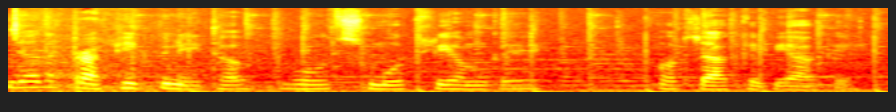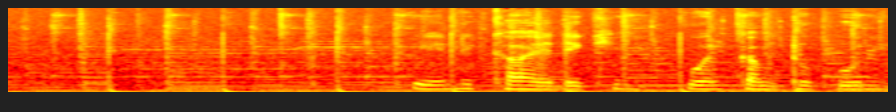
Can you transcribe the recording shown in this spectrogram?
ज़्यादा ट्रैफ़िक भी नहीं था, बहुत स्मूथली हम गए। और जाके भी आ गए ये लिखा है, देखिए वेलकम टू पूरी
